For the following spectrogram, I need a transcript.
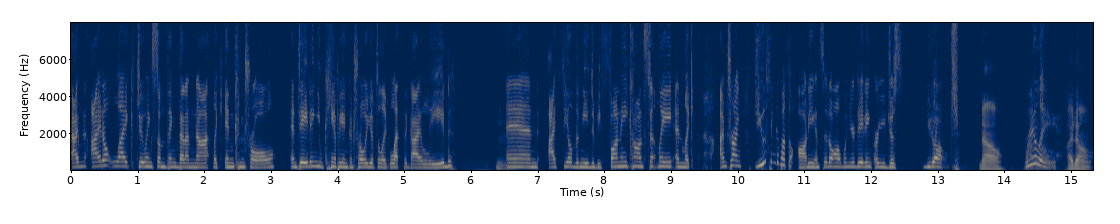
I'm I don't like doing something that I'm not like in control. And dating, you can't be in control. You have to like let the guy lead. Mm. and I feel the need to be funny constantly. And like, I'm trying. Do you think about the audience at all when you're dating, or you just you don't? No. Really? all. I don't.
